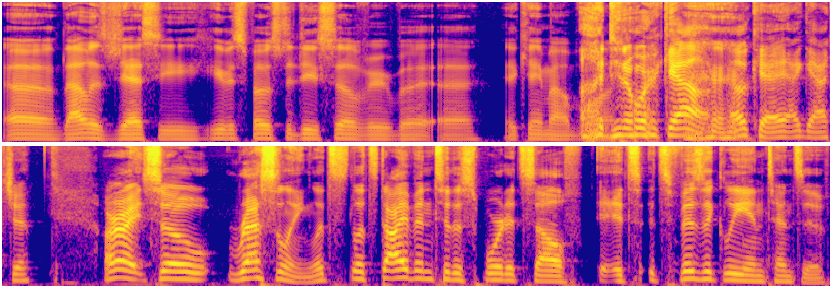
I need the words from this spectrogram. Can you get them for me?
uh, that was Jesse. He was supposed to do silver, but uh, it came out. Oh, it didn't work out. okay, I gotcha. All right, so wrestling. Let's let's dive into the sport itself. It's it's physically intensive,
